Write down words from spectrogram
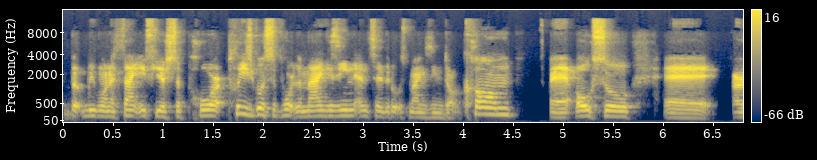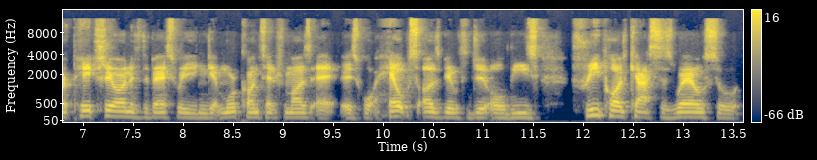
but we want to thank you for your support. Please go support the magazine, InsideTheRopesMagazine.com. Uh, also, uh, our Patreon is the best way you can get more content from us. It is what helps us be able to do all these free podcasts as well. So,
